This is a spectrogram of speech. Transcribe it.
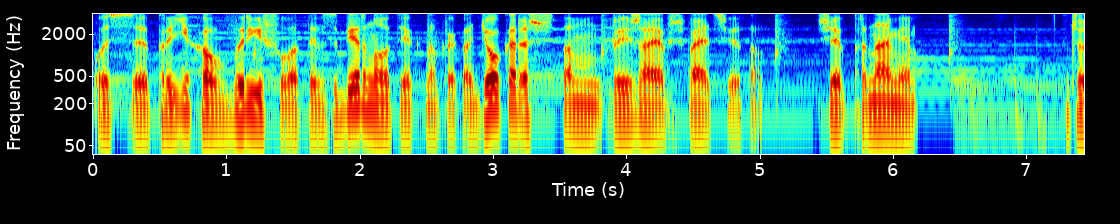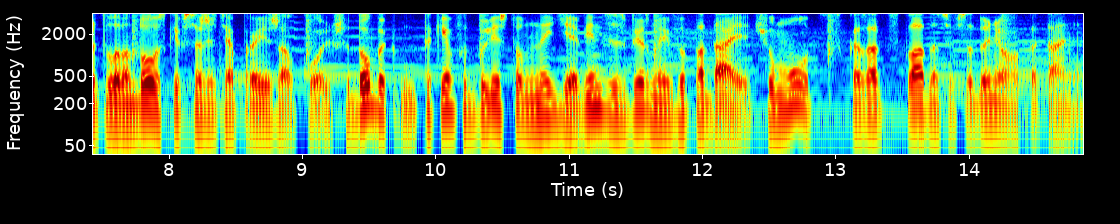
ось е, приїхав вирішувати в збірну, от як, наприклад, Дьокареш там приїжджає в Швецію, там чи принаймні от Левандовський все життя приїжджав в Польщу. Довбик таким футболістом не є. Він зі збірної випадає. Чому сказати складно, це все до нього питання.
